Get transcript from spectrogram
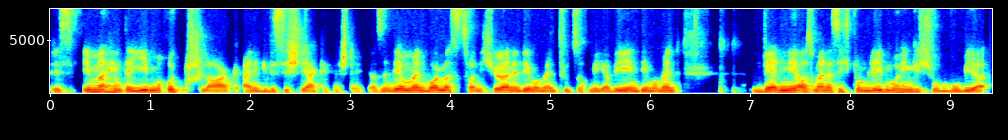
ist immer hinter jedem Rückschlag eine gewisse Stärke versteckt. Also in dem Moment wollen wir es zwar nicht hören, in dem Moment tut es auch mega weh, in dem Moment werden wir aus meiner Sicht vom Leben wohin geschoben, wo wir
